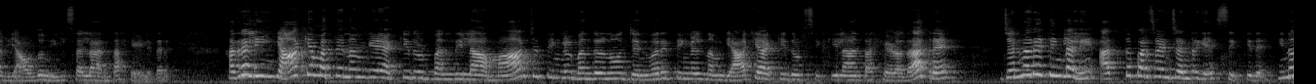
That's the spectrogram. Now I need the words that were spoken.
ಅದು ಯಾವುದು ನಿಲ್ಲಿಸಲ್ಲ ಅಂತ ಹೇಳಿದ್ದಾರೆ. ಅದರಲ್ಲಿ ಯಾಕೆ ಮತ್ತೆ ನಮಗೆ ಅಕ್ಕಿ ದುಡ್ಡು ಬಂದಿಲ್ಲ? ಮಾರ್ಚ್ ತಿಂಗಳು ಬಂದ್ರೂ ಜನ್ವರಿ ತಿಂಗಳು ನಮ್ಗೆ ಯಾಕೆ ಅಕ್ಕಿ ದುಡ್ಡು ಸಿಕ್ಕಿಲ್ಲ ಅಂತ ಹೇಳೋದಾದರೆ ಜನವರಿ ತಿಂಗಳಲ್ಲಿ ಹತ್ತು ಪರ್ಸೆಂಟ್ ಜನರಿಗೆ ಸಿಕ್ಕಿದೆ. ಇನ್ನು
